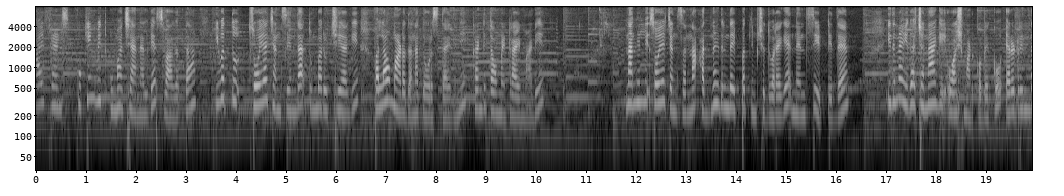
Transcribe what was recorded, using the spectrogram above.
Hi friends cooking with Uma ಚಾನಲ್ಗೆ ಸ್ವಾಗತ. ಇವತ್ತು ಸೋಯಾ ಚಂಕ್ಸಿಂದ ತುಂಬ ರುಚಿಯಾಗಿ ಪಲಾವ್ ಮಾಡೋದನ್ನು ತೋರಿಸ್ತಾ ಇದ್ದೀನಿ. ಖಂಡಿತ ಒಮ್ಮೆ ಟ್ರೈ ಮಾಡಿ. ನಾನಿಲ್ಲಿ ಸೋಯಾ ಚಂಕ್ಸನ್ನು ಹದಿನೈದರಿಂದ ಇಪ್ಪತ್ತು ನಿಮಿಷದವರೆಗೆ ನೆನೆಸಿ ಇಟ್ಟಿದ್ದೆ. ಇದನ್ನು ಈಗ ಚೆನ್ನಾಗಿ ವಾಶ್ ಮಾಡ್ಕೋಬೇಕು. ಎರಡರಿಂದ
